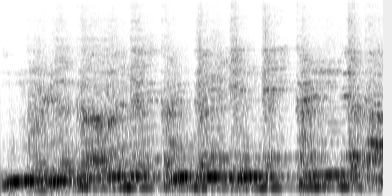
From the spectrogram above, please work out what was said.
மழகால கண்கள் என்னை கண்டதா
